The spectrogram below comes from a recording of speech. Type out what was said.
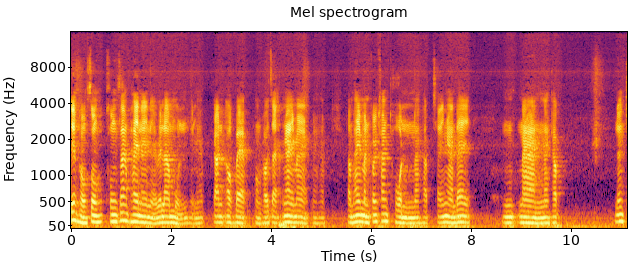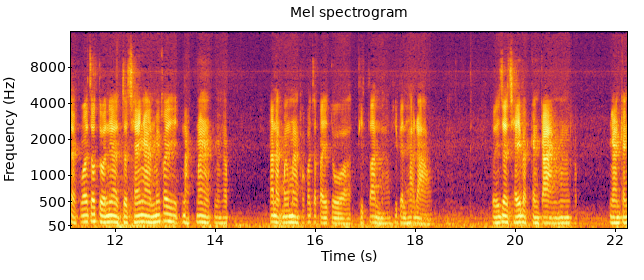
เรื่องของทรงโครงสร้างภายในเนี่ย เวลาหมุนเห็นไหมครับ การออกแบบของเขาจะง่ายมากนะครับทำให้มันค่อนข้างทนนะครับ ใช้งานได้นานนะครับ เนื่องจากว่าเจ้าตัวเนี่ยจะใช้งานไม่ค่อยหนักมากนะครับ ถ้าหนักมากๆเขาก็จะไปตัวพิสตันนะครับที่เป็นห้าดาว ตัวนี้จะใช้แบบกลางๆนะครับ งานกลา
